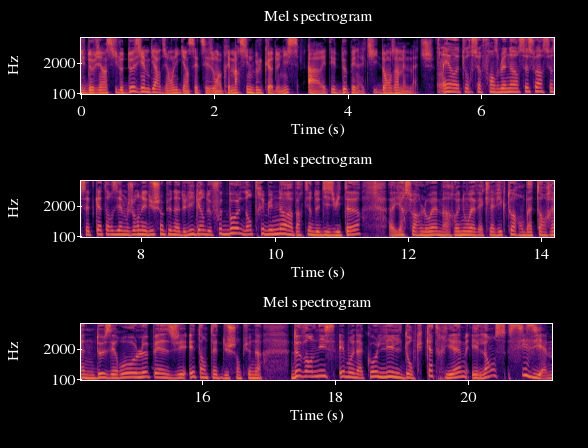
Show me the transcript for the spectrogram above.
Il devient ainsi le deuxième gardien en Ligue 1 cette saison après Marcin Bulka de Nice a arrêté deux pénalties dans un même match. Et retour sur France Bleu Nord ce soir sur cette 14e journée du championnat de Ligue 1 de football dans Tribune Nord à partir de 18h. Euh, hier soir l'OM a renoué avec la victoire en battant Rennes 2-0. Le PSG est en tête du championnat devant Nice et Monaco. Lille donc quatrième et Lens sixième.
